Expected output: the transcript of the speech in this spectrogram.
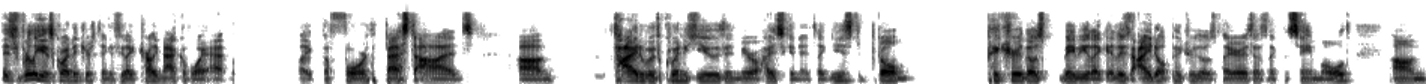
this really is quite interesting to see like Charlie McAvoy at like the fourth best odds, um, tied with Quinn Hughes and Miro Heiskanen. It's like you just don't picture those, maybe like at least I don't picture those players as like the same mold. Um,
